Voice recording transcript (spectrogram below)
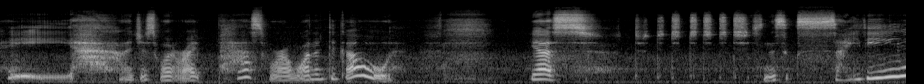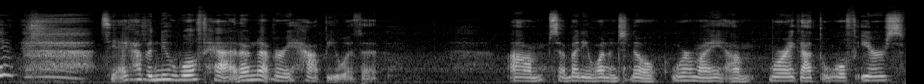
Hey, I just went right past where I wanted to go. Yes, isn't this exciting? See, I have a new wolf hat. and I'm not very happy with it. Um, somebody wanted to know where my um, where I got the wolf ears.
